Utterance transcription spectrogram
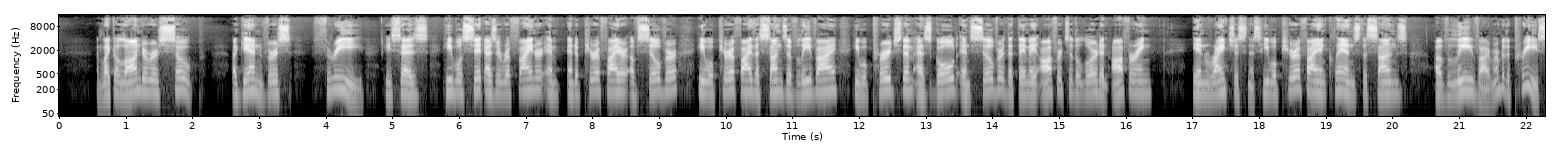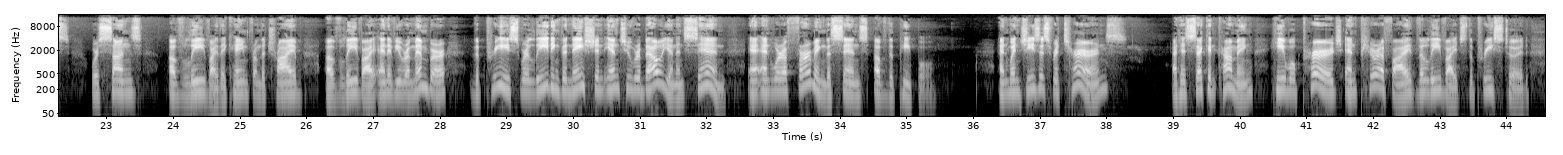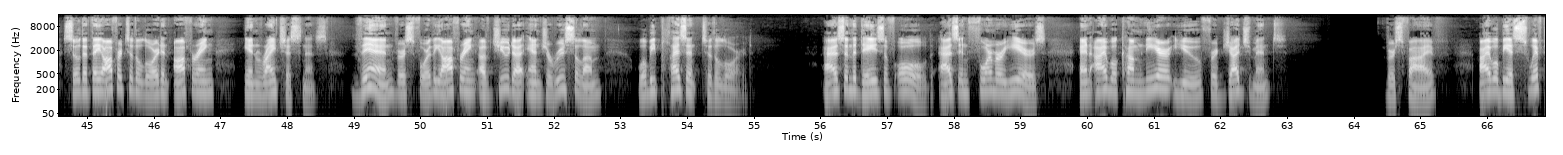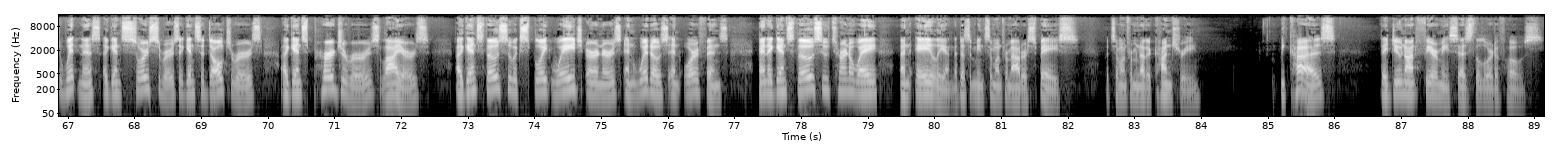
and like a launderer's soap. Again, verse 3, he says, He will sit as a refiner and, and, a purifier of silver. He will purify the sons of Levi. He will purge them as gold and silver, that they may offer to the Lord an offering in righteousness. He will purify and cleanse the sons of Levi. Remember, the priests were sons of Levi, they came from the tribe of Levi. And if you remember, the priests were leading the nation into rebellion and sin and, and were affirming the sins of the people. And when Jesus returns at his second coming, he will purge and purify the Levites, the priesthood, so that they offer to the Lord an offering in righteousness. Then, verse 4, the offering of Judah and Jerusalem will be pleasant to the Lord as in the days of old, as in former years, and I will come near you for judgment. Verse 5 I will be a swift witness against sorcerers, against adulterers, against perjurers, liars, against those who exploit wage earners and widows and orphans, and against those who turn away an alien. That doesn't mean someone from outer space, but someone from another country because they do not fear me, says the Lord of hosts.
